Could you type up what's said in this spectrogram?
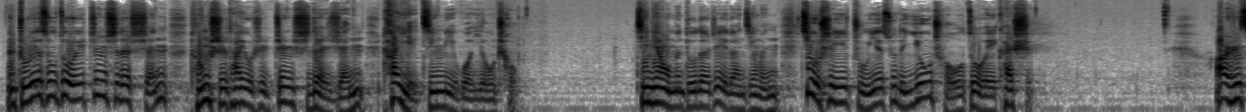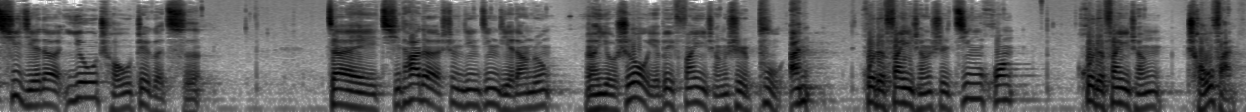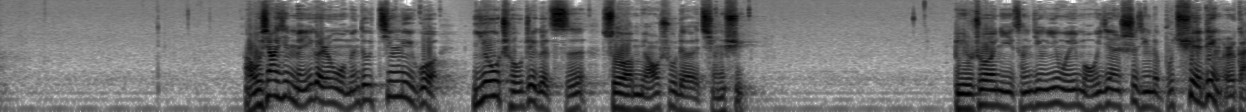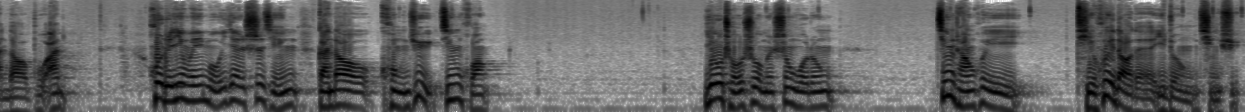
那主耶稣作为真实的神，同时他又是真实的人，他也经历过忧愁。今天我们读的这一段经文，就是以主耶稣的忧愁作为开始。二十七节的“忧愁”这个词，在其他的圣经经节当中，呃，有时候也被翻译成是不安，或者翻译成是惊慌，或者翻译成愁烦。啊，我相信每一个人，我们都经历过“忧愁”这个词所描述的情绪。比如说，你曾经因为某一件事情的不确定而感到不安，或者因为某一件事情感到恐惧、惊慌。忧愁是我们生活中经常会体会到的一种情绪，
